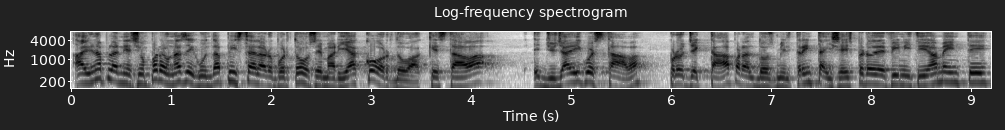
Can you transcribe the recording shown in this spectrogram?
hay una planeación para una segunda pista del aeropuerto José María Córdoba, que estaba, yo ya digo estaba, proyectada para el 2036, pero definitivamente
